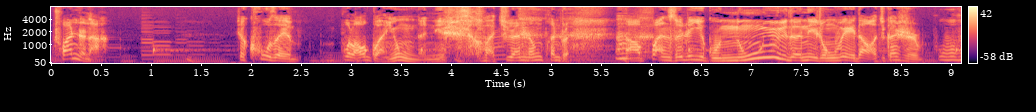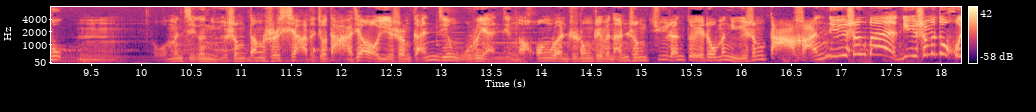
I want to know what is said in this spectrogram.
穿着呢。这裤子也不老管用的，你知道吧？居然能喷出来，啊！伴随着一股浓郁的那种味道，就开始噗噗噗。嗯，我们几个女生当时吓得就大叫一声，赶紧捂住眼睛啊！慌乱之中，这位男生居然对着我们女生大喊：“女生们，女生们都回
